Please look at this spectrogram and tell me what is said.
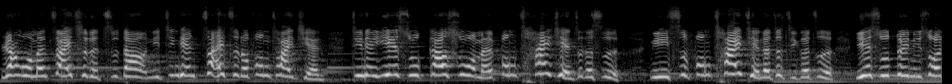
让我们再次的知道，你今天再次的封差遣。今天耶稣告诉我们，封差遣这个事，你是封差遣的这几个字，耶稣对你说，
